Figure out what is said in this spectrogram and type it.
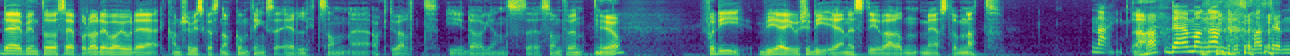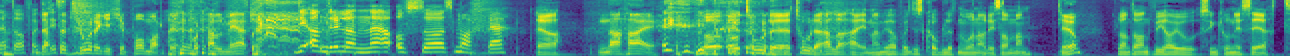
det jeg begynte å se på, da, det var jo det Kanskje vi skal snakke om ting som er litt sånn eh, aktuelt i dagens eh, samfunn. Ja. Fordi vi er jo ikke de eneste i verden med strømnett. Nei. Aha. Det er mange andre som har strømnett òg, Dette tror jeg ikke på, Martin. Fortell mer. De andre landene er også smarte. Ja, Nei. Og, og tro, det, tro det eller ei, men vi har faktisk koblet noen av de sammen. ja. Blant annet, vi har jo synkronisert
